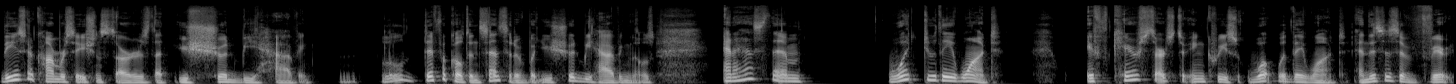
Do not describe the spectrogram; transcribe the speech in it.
these are conversation starters that you should be having. A little difficult and sensitive, but you should be having those. And ask them, what do they want? If care starts to increase, what would they want? And this is a very,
